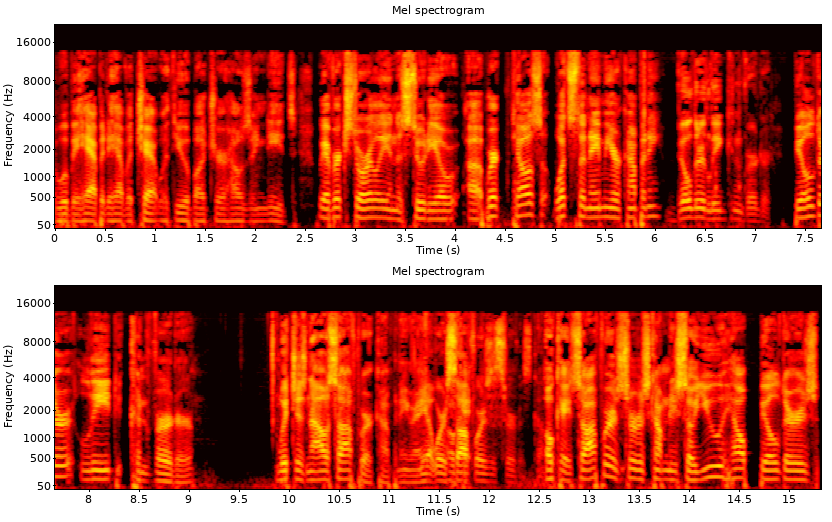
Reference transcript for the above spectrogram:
and we'll be happy to have a chat with you about your housing needs. We have Rick Storlie in the studio. Uh, Rick, tell us what's the name of your company? Builder Lead Converter. Builder Lead Converter, which is now a software company, right? Yeah, we're okay. software as a service company. Okay, software as a service company. So you help builders,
